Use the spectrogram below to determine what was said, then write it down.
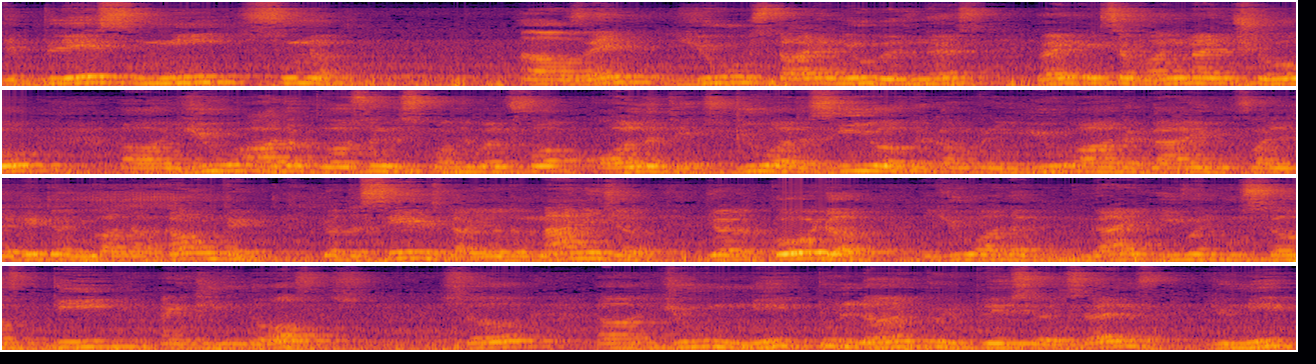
replace me sooner. Uh, when you start a new business, when it's a one-man show, uh, you are the person responsible for all the things. You are the CEO of the company. You are the guy who filed the return. You are the accountant. You are the sales guy. You are the manager. You are the coder. You are the guy even who serves tea and clean the office. So uh, you need to learn to replace yourself. You need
